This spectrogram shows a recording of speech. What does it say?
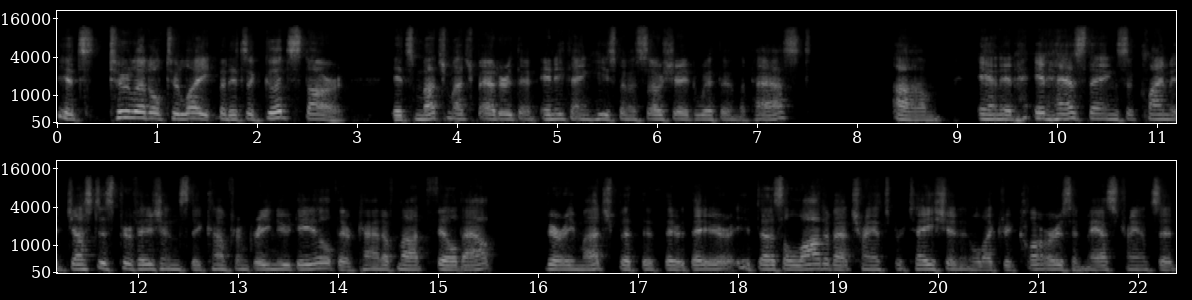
it's too little too late, but it's a good start. It's much, much better than anything he's been associated with in the past. Um, and it, it has things, uh, climate justice provisions that come from Green New Deal. They're kind of not filled out very much, but that they're there. It does a lot about transportation and electric cars and mass transit.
